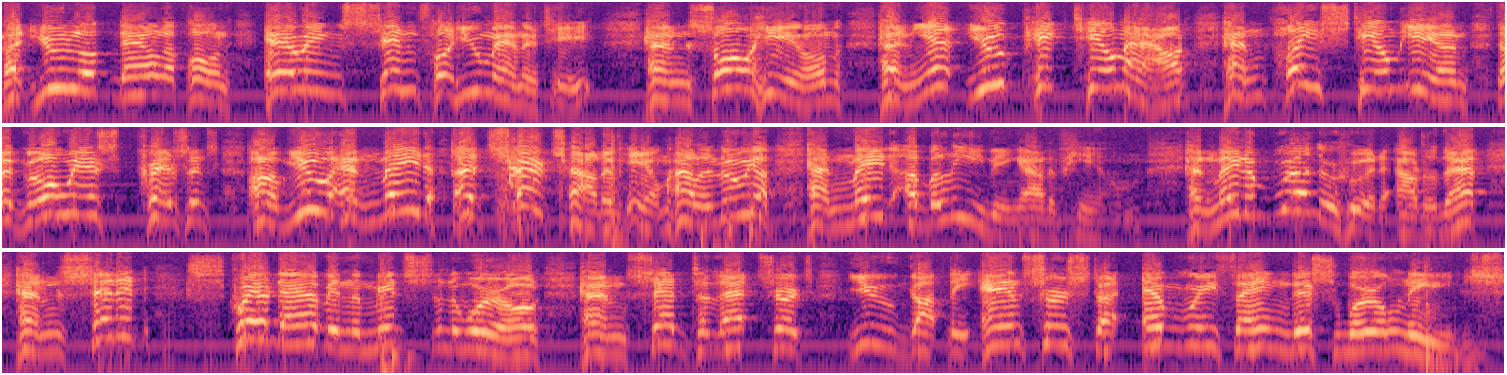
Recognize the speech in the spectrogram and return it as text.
that you looked down upon erring, sinful humanity and saw him, and yet you picked him out and placed him in the glorious presence of you and made a church out of him. Hallelujah. And made a believing out of him and made a brotherhood out of that and set it square dab in the midst of the world and said to that church, You've got the answers to everything this world needs.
